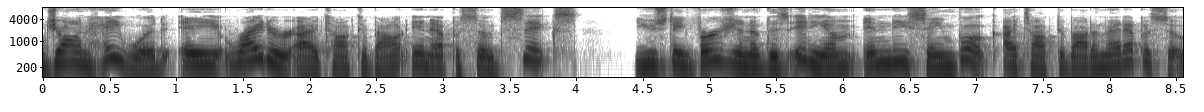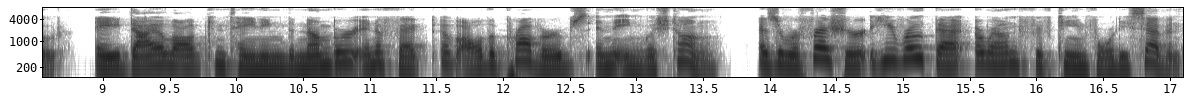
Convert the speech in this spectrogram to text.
John Heywood, a writer I talked about in episode 6, used a version of this idiom in the same book I talked about in that episode, a dialogue containing the number and effect of all the proverbs in the English tongue. As a refresher, he wrote that around 1547.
